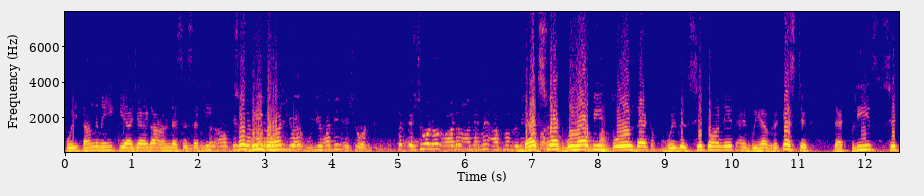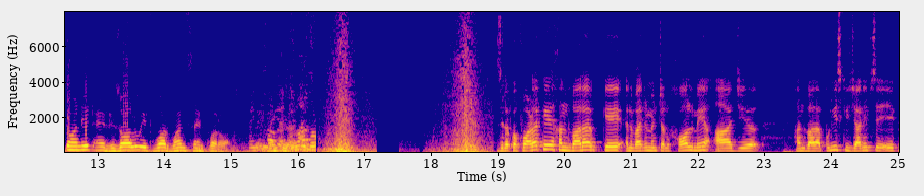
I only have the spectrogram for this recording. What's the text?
کوئی تنگ نہیں کیا جائے گا unnecessarily so we want you have been assured That's what we have been told that we will sit on it and we have requested that please sit on it and resolve it for once and for all. Thank you. Thank you. ضلع کپواڑہ کے ہندوارہ کے انوائرمنٹل ہال میں آج ہندوارہ پولیس کی جانب سے ایک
